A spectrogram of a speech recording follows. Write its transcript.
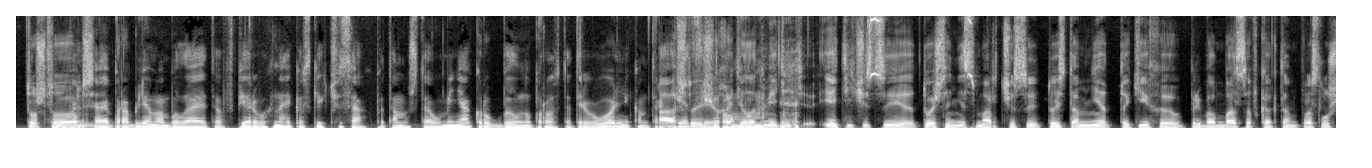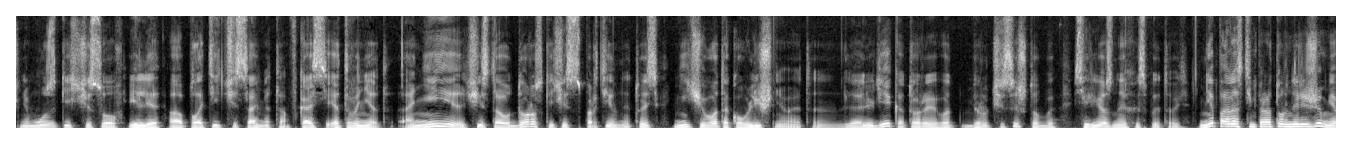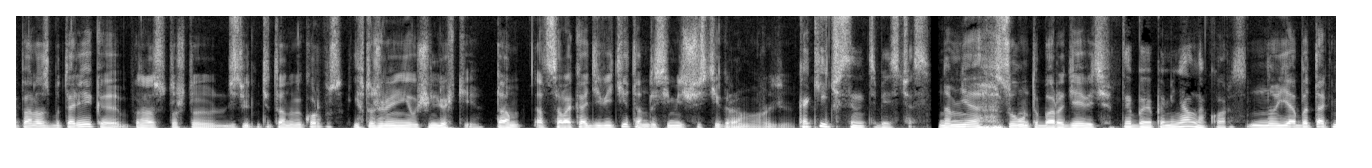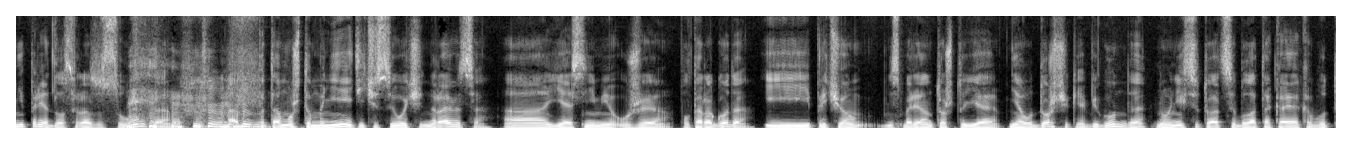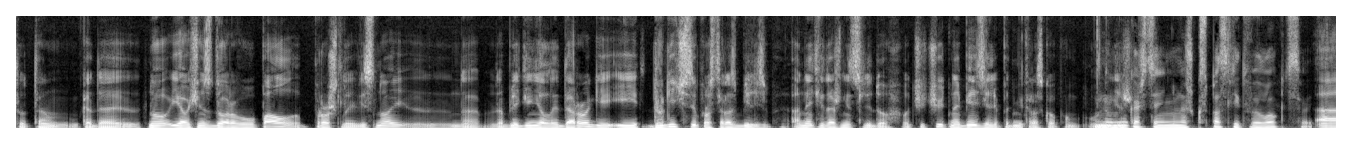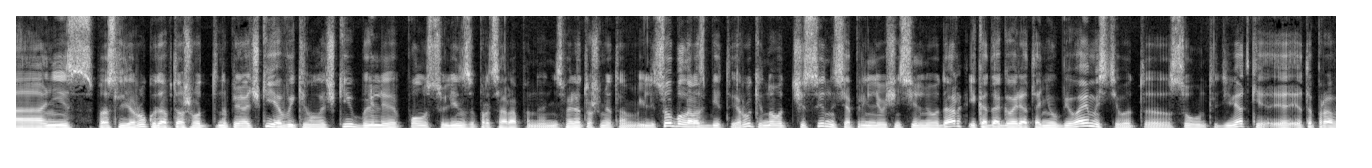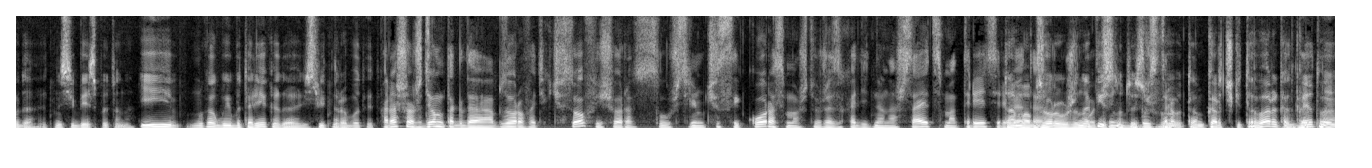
то, что... Большая проблема была это в первых найковских часах, потому что у меня круг был, ну, просто треугольником, трапецией, А что еще ромбом. хотел отметить? Эти часы точно не смарт-часы, то есть там нет таких э, прибамбасов, как там прослушивание музыки из часов или оплатить часами там в кассе, этого нет. Они чисто аутдоровские, чисто спортивные, то есть ничего такого лишнего. Это для людей, которые вот берут часы, чтобы серьезно их испытывать. Мне понравился температурный режим, мне понравилась батарейка, понравилось то, что действительно титановый корпус, и в то время они очень легкие. Там от 49 там, до 76 грамм вроде. Какие часы на тебе сейчас? На мне Суунта Бара 9. Ты бы поменял на Корс? Ну, я бы так не предал сразу Суунта, а потому что мне эти часы очень нравятся. А я с ними уже полтора года, и причем, несмотря на то, что я не аутдорщик, я бегун, да, но у них ситуация была такая, как будто там, когда... Ну, я очень здорово упал прошлой весной э, на обледенелой дороге, и другие часы просто разбились бы. А на этих даже нет следов. Вот чуть-чуть набезили под микроскопом. Ну, мне кажется, они немножко спасли твой локоть свой. А они спасли руку, да, потому что вот, например, очки я выкинул. Очки были полностью линза процарапаны. Несмотря на то, что у меня там и лицо было разбито, и руки, но вот часы на себя приняли очень сильный удар. И когда говорят о неубиваемости, вот э, Суунта девятки, э, это правда, это на себе испытано. И, ну, как бы и батарейка, да, действительно работает. Хорошо, ждем тогда обзоров этих часов. Еще раз слушателям часы Корос. Можете уже заходить на наш сайт, смотреть. Там Ребята обзоры уже написаны, очень то есть быстро там карточки товара конкретно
